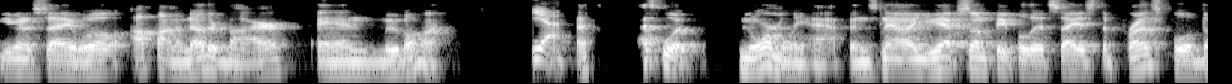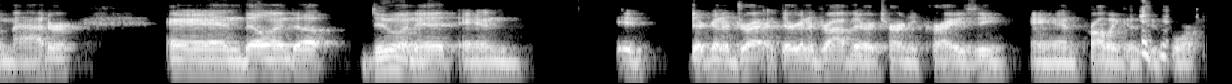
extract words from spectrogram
you're going to say, well, I'll find another buyer and move on. Yeah, that's, that's what normally happens. Now you have some people that say it's the principle of the matter, and they'll end up doing it, and it they're going to drive they're going to drive their attorney crazy and probably go through court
